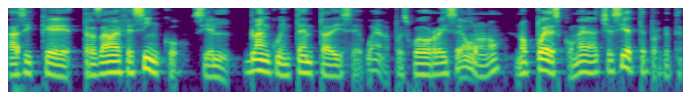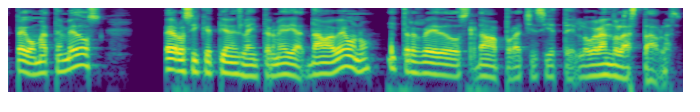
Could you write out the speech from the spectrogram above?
Así que tras dama F5, si el blanco intenta, dice, bueno, pues juego rey C1, ¿no? No puedes comer en H7 porque te pego mata en B2. Pero sí que tienes la intermedia dama B1 y tras rey D2, dama por H7, logrando las tablas.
